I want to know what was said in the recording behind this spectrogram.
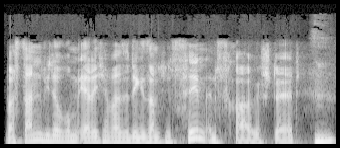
was dann wiederum ehrlicherweise den gesamten Film in Frage stellt. Mhm.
